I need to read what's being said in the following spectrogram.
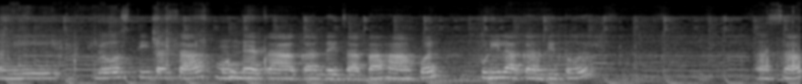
आणि व्यवस्थित असा मुंड्याचा आकार द्यायचा. आता हा आपण पुढील आकार देतो असा.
